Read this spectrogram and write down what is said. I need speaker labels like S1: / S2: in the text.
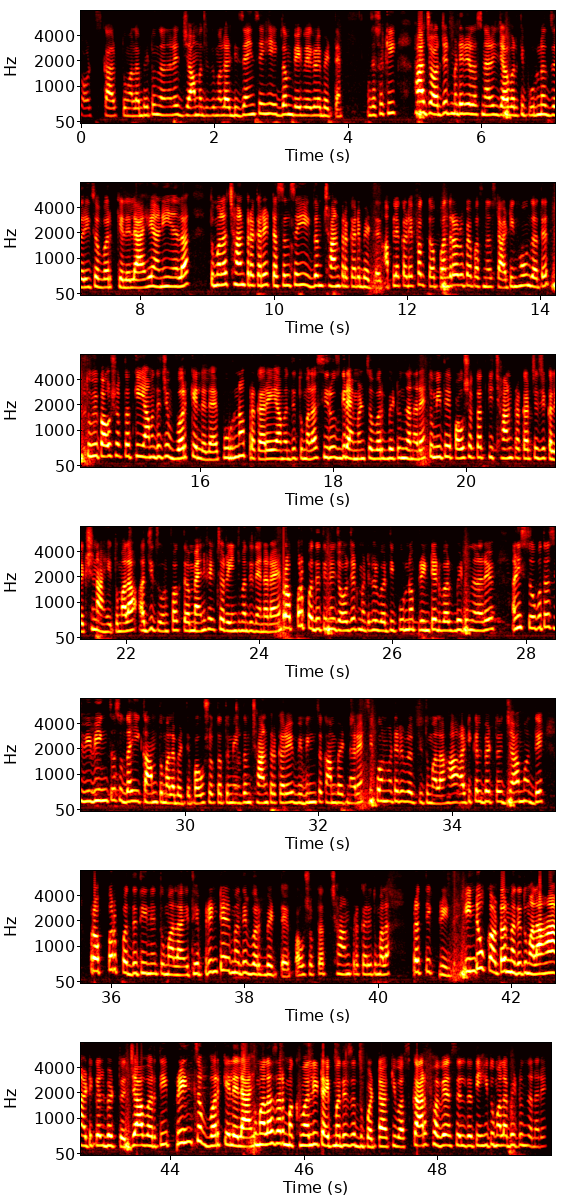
S1: Short scarf तुम्हाला भेटून जाणार आहे ज्यामध्ये तुम्हाला डिझाईन्सही एकदम वेगवेगळे भेटत आहे जसं की हा जॉर्जेट मटेरियल असणार आहे ज्यावरती पूर्ण जरीचं वर्क केलेलं आहे आणि याला तुम्हाला छान प्रकारे टसल्सही एकदम छान प्रकारे भेटतात. आपल्याकडे फक्त पंधरा रुपयापासून स्टार्टिंग होऊन जाते तुम्ही पाहू शकतात की यामध्ये जे वर्क केलेलं आहे पूर्ण प्रकारे यामध्ये तुम्हाला सिरोज ग्रॅमंडचं वर्क भेटून जाणार आहे. तुम्ही इथे पाहू शकतात की छान प्रकारचे जे कलेक्शन आहे तुम्हाला अजित झोन फक्त मॅन्युफॅक्चर रेंजमध्ये देणार आहे. प्रॉपर पद्धतीने जॉर्जेट मटेरियल वरती पूर्ण प्रिंटेड वर्क भेटून जाणार आहे. आणि सोबतच विविंगचं सुद्धा ही काम तुम्हाला भेटते. पाहू शकता तुम्ही एकदम छान प्रकारे विविंगचं काम भेटणार आहे. सिपॉन मटेरियल वरती तुम्हाला हा आर्टिकल भेटतो ज्यामध्ये प्रॉपर पद्धतीने तुम्हाला इथे प्रिंटेडमध्ये वर्क भेटते पाहू शकतात. छान प्रकारे तुम्हाला प्रत्येक प्रिंट इंडो कॉटनमध्ये तुम्हाला हा आर्टिकल भेटतोय ज्यावरती प्रिंटचं वर्क केलेलं आहे. तुम्हाला जर मखमली टाईपमध्ये जर दुपट्टा किंवा स्कार्फ हवे असेल तर तेही तुम्हाला भेटून जाणार आहे.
